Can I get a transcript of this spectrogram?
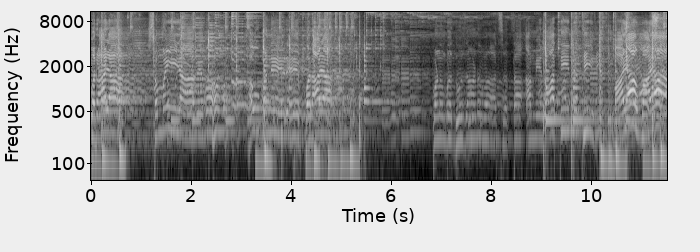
પરાયા. સમય આવે વહમો હવ બને રે પરાયા. પણ બધું જાણવા છતાં આ મેલાતી નથી. માયા માયા.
